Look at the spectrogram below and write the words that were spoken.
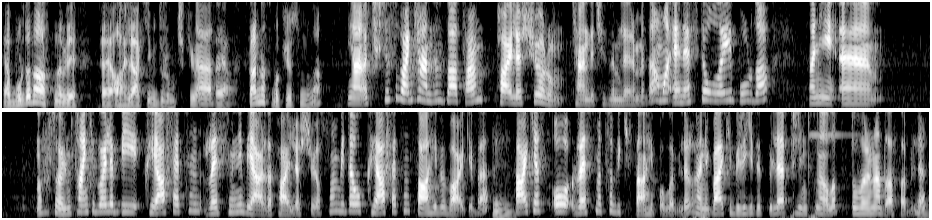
Ya burada da aslında bir e, ahlaki bir durum çıkıyor Evet, ortaya. evet. Sen nasıl bakıyorsun buna? yani açıkçası ben kendim zaten paylaşıyorum kendi çizimlerimi de ama NFT olayı burada hani e, nasıl söyleyeyim sanki böyle bir kıyafetin resmini bir yerde paylaşıyorsun. Bir de o kıyafetin sahibi var gibi. Hı hı. Herkes o resme tabii ki sahip olabilir. Hani belki biri gidip bile printini alıp duvarına da asabilir. Hı.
